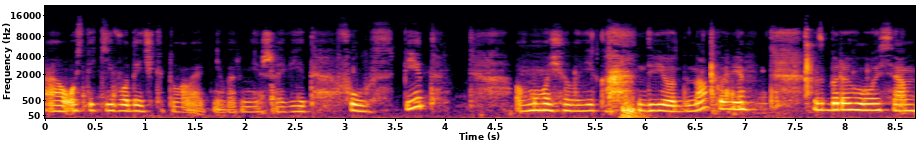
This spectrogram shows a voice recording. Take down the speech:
Е, Ось такі водички туалетні, верніше, від Full Speed. В мого чоловіка дві одинакові збереглося.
